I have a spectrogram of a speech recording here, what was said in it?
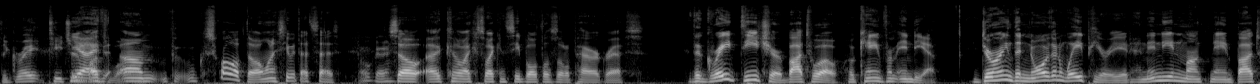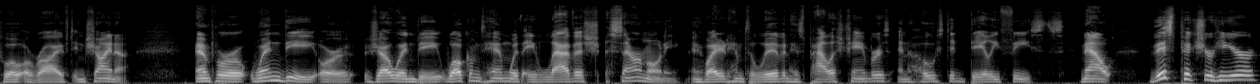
the great teacher. yeah, I, Bhagavad. um, f- scroll up though. I want to see what that says. okay. So, uh, so I- so I can see both those little paragraphs. The great teacher Batuo, who came from India. During the Northern Wei period, an Indian monk named Batuo arrived in China. Emperor Wendi, or Zhao Wendi, welcomed him with a lavish ceremony, invited him to live in his palace chambers, and hosted daily feasts. Now, this picture here,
